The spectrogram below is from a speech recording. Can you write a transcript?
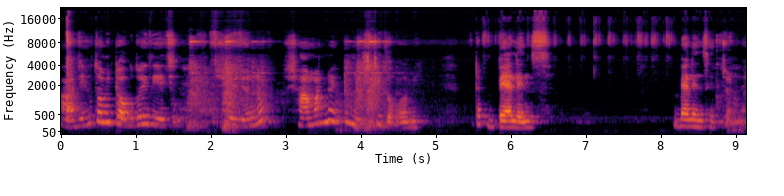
আর যেহেতু আমি টক দই দিয়েছি, সেই জন্য সামান্য একটু মিষ্টি দেবো আমি। এটা ব্যালেন্স, ব্যালেন্সের জন্যে।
